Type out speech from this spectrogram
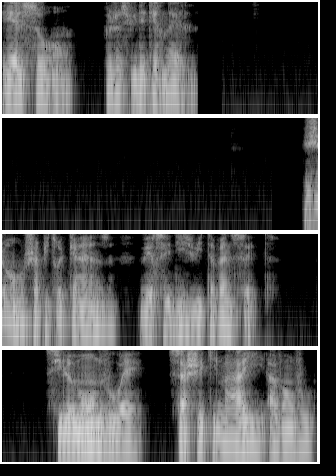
et elles sauront que je suis l'Éternel. Jean chapitre 15 versets 18 à 27 Si le monde vous hait, sachez qu'il m'a haï avant vous.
